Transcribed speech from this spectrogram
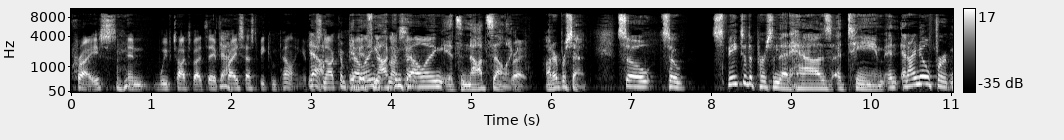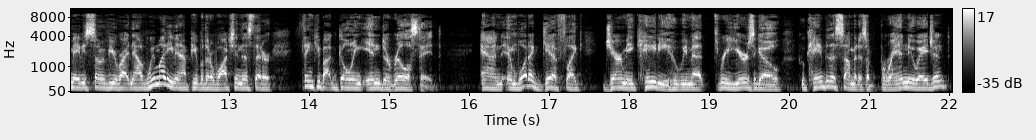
price, mm-hmm. and we've talked about today, yeah. price has to be compelling. If yeah. it's not compelling, if it's not it's compelling, not it's not selling. Right. 100%. So, so speak to the person that has a team. And, and I know for maybe some of you right now, we might even have people that are watching this that are thinking about going into real estate. And, and what a gift, like Jeremy Katie, who we met three years ago, who came to the summit as a brand new agent.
